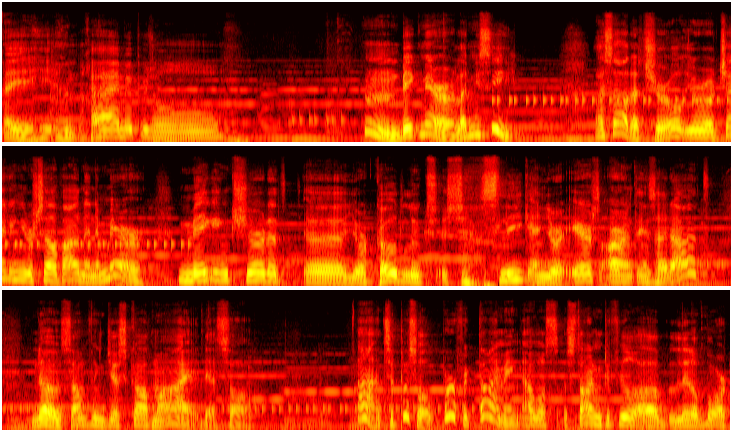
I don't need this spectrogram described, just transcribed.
Hey, een geheime puzzel. Hmm, big mirror, let me see. I saw that, Cheryl. You were checking yourself out in the mirror. Making sure that uh, your coat looks sleek and your ears aren't inside out? No, something just caught my eye, that's all. Ah, it's a puzzle. Perfect timing. I was starting to feel a little bored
